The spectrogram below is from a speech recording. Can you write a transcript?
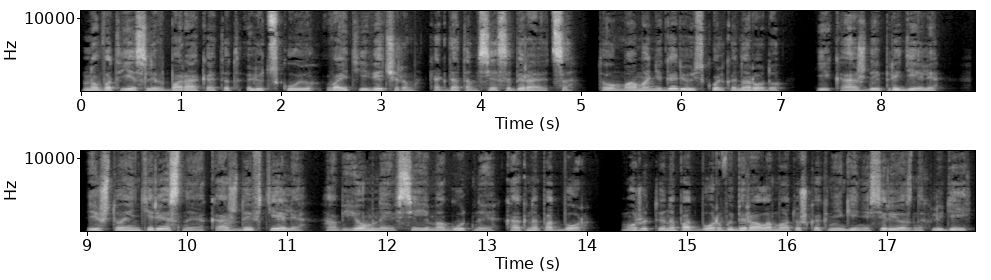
Но вот если в барак этот людскую войти вечером, когда там все собираются, то мама не горюй, сколько народу. И каждый при деле. И что интересное, каждый в теле. Объемные все и могутные, как на подбор. Может, и на подбор выбирала матушка-княгиня серьезных людей.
